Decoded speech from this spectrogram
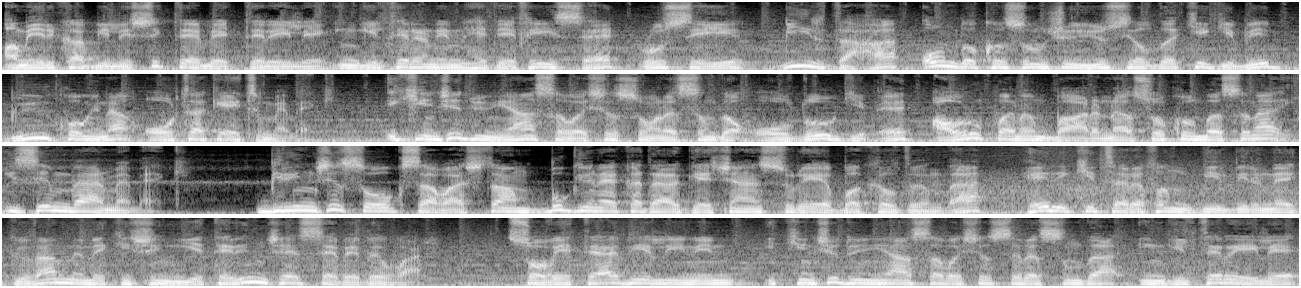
Amerika Birleşik Devletleri ile İngiltere'nin hedefi ise Rusya'yı bir daha 19. yüzyıldaki gibi büyük oyuna ortak etmemek. İkinci Dünya Savaşı sonrasında olduğu gibi Avrupa'nın bağrına sokulmasına izin vermemek. Birinci Soğuk Savaş'tan bugüne kadar geçen süreye bakıldığında her iki tarafın birbirine güvenmemek için yeterince sebebi var. Sovyetler Birliği'nin İkinci Dünya Savaşı sırasında İngiltere ile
